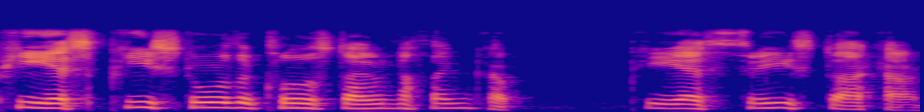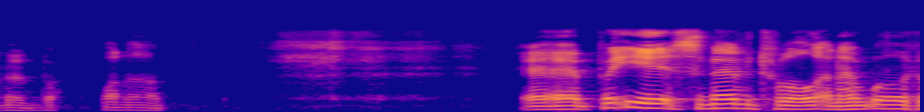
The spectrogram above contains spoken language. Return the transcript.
PSP store that closed down, I think, or PS3 store? I can't remember. One of them. Uh, but yeah, it's inevitable, and it will.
